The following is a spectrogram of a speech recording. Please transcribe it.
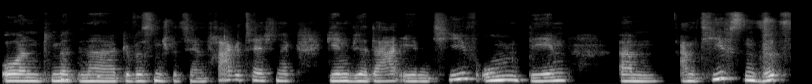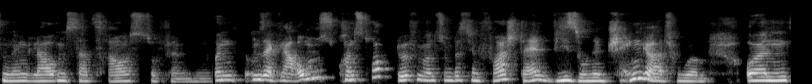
Und mit einer gewissen speziellen Fragetechnik gehen wir da eben tief, um den ähm, am tiefsten sitzenden Glaubenssatz rauszufinden. Und unser Glaubenskonstrukt dürfen wir uns so ein bisschen vorstellen wie so einen Jenga-Turm. Und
